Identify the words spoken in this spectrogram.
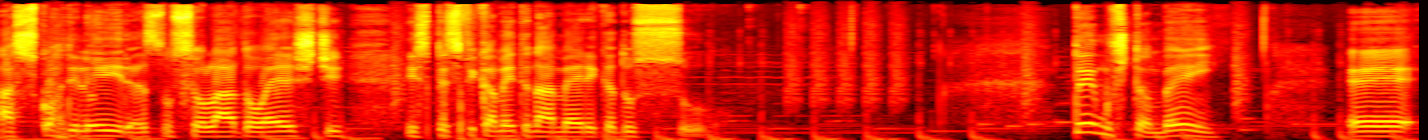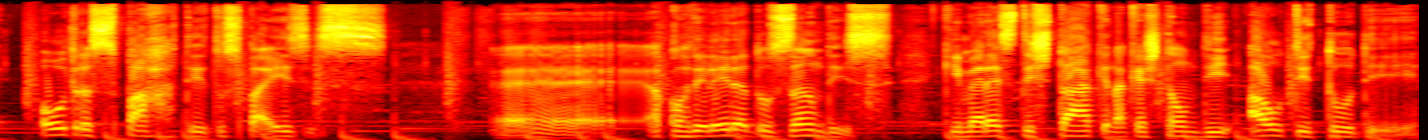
as cordilheiras no seu lado oeste, especificamente na América do Sul. Temos também é, outras partes dos países. É, a Cordilheira dos Andes, que merece destaque na questão de altitude.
